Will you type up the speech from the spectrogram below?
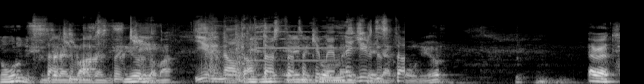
doğru düşünceler Sakin bazen düşünüyoruz ama yerini aldı. bizim Atlar start elimizde hakemi olmayan emrine girdi. oluyor. Evet.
